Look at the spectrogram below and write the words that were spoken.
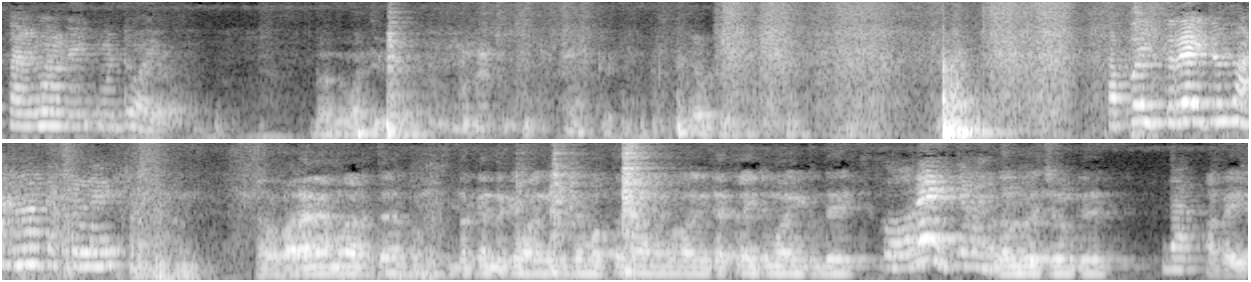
സാധനങ്ങളാണ് ഇങ്ങോട്ട് പോയോ? അത് മാറ്റി അപ്പൊ ഇത്ര ഐറ്റം സാധനങ്ങളൊക്കെ. അപ്പൊ പറയാൻ നമ്മൾ അടുത്ത ഇതൊക്കെ എന്തൊക്കെ വാങ്ങിയിട്ടുണ്ട്? മൊത്തം സാധനങ്ങൾ വാങ്ങിയിട്ട് എത്ര ഐറ്റം വാങ്ങിയിട്ടുണ്ട്? അതുകൊണ്ട് വെച്ച് നോക്ക്? ഇതാ ആ കയ്യിൽ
